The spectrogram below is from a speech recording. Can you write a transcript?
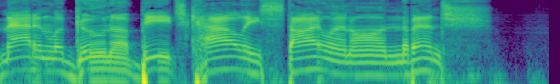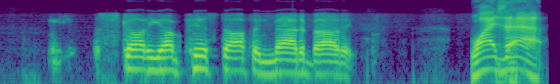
Matt in Laguna Beach, Cali, styling on the bench. Scotty, I'm pissed off and mad about it. Why's that?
